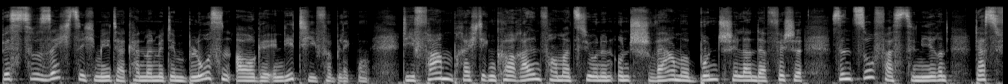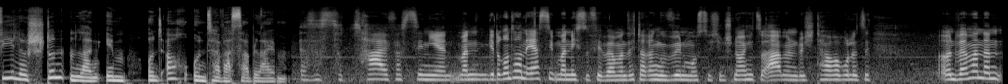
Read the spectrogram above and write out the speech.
Bis zu 60 Meter kann man mit dem bloßen Auge in die Tiefe blicken. Die farbenprächtigen Korallenformationen und Schwärme bunt schillernder Fische sind so faszinierend, dass viele stundenlang im und auch unter Wasser bleiben. Es ist ist total faszinierend. Man geht runter und erst sieht man nicht so viel, weil man sich daran gewöhnen muss, durch den Schnorchel zu atmen, durch die Taucherbrille zu. Und wenn man dann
